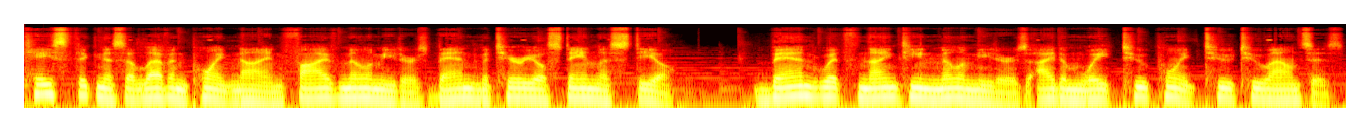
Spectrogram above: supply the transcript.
Case thickness 11.95 mm band material stainless steel. Band width 19 mm item weight 2.22 ounces.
